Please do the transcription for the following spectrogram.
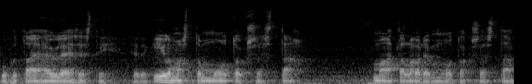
Puhutaan ihan yleisesti tietenkin ilmastonmuutoksesta, maatalouden muutoksesta.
